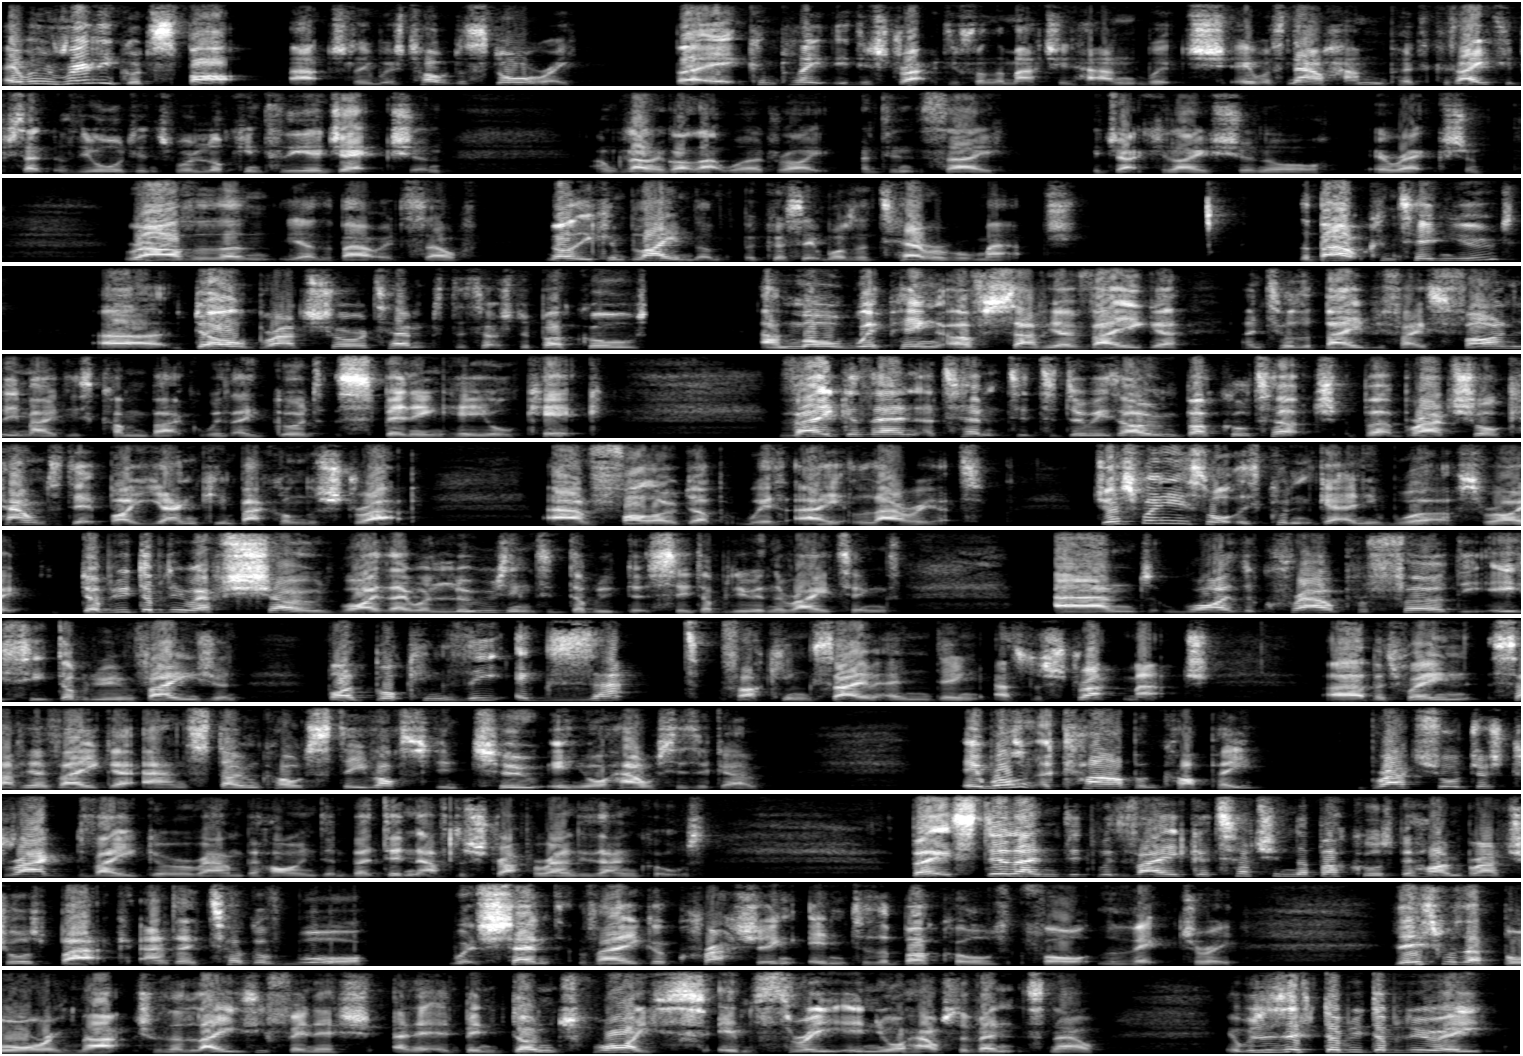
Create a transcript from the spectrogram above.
It was a really good spot, actually, which told a story, but it completely distracted from the match in hand, which it was now hampered because 80% of the audience were looking to the ejection. I'm glad I got that word right. I didn't say ejaculation or erection. Rather than, yeah, the bout itself. Not that you can blame them because it was a terrible match. The bout continued. Uh, dull Bradshaw attempts to touch the buckles, and more whipping of Savio Vega until the babyface finally made his comeback with a good spinning heel kick. Vega then attempted to do his own buckle touch, but Bradshaw countered it by yanking back on the strap and followed up with a lariat. Just when you thought this couldn't get any worse, right? WWF showed why they were losing to WCW in the ratings and why the crowd preferred the ECW invasion by booking the exact fucking same ending as the strap match uh, between Savio Vega and Stone Cold Steve Austin two In Your Houses ago. It wasn't a carbon copy. Bradshaw just dragged Vega around behind him, but didn't have the strap around his ankles. But it still ended with Vega touching the buckles behind Bradshaw's back and a tug of war which sent Vega crashing into the buckles for the victory. This was a boring match with a lazy finish, and it had been done twice in three in your house events now. It was as if WWE,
